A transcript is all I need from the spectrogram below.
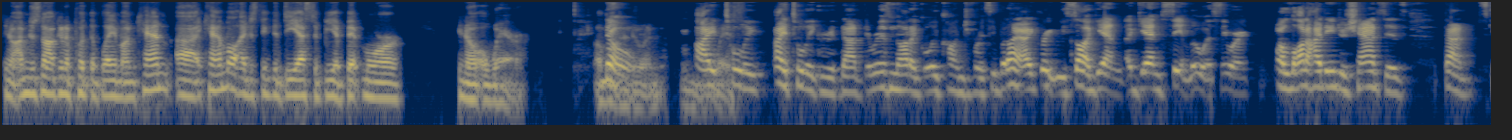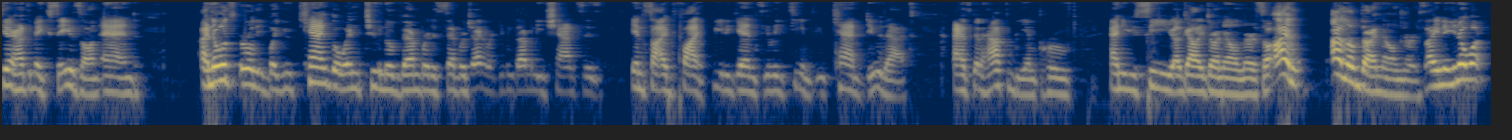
you know, I'm just not going to put the blame on Cam, uh, Campbell. I just think the D has to be a bit more, you know, aware no, I ways. totally, I totally agree with that. There is not a goalie controversy, but I, I agree. We saw again, again, St. Louis. They were a lot of high danger chances that Skinner had to make saves on, and I know it's early, but you can't go into November, December, January giving that many chances inside five feet against elite teams. You can't do that, and it's going to have to be improved. And you see a guy like Darnell Nurse. So I, I love Darnell Nurse. I know, you know what?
